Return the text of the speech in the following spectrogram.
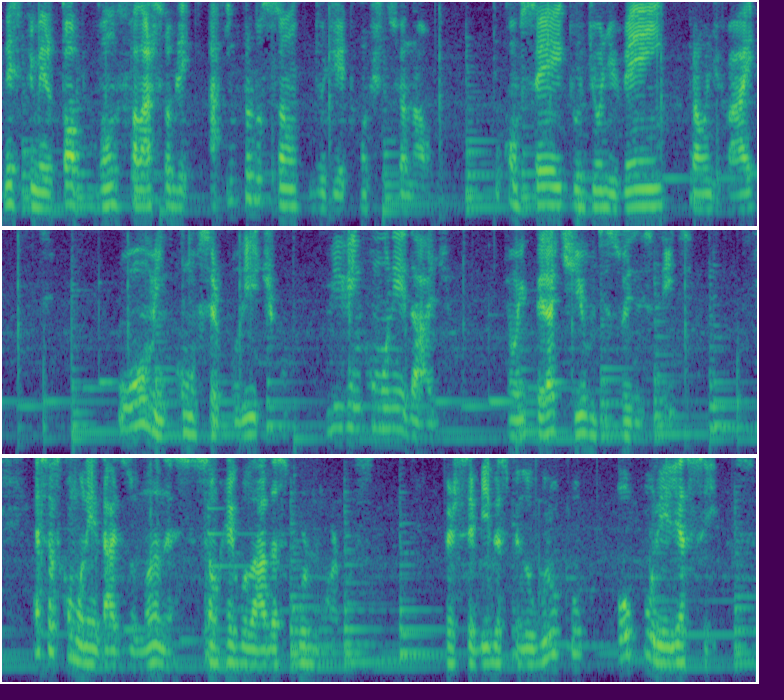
Nesse primeiro tópico, vamos falar sobre a introdução do direito constitucional, o conceito, de onde vem, para onde vai. O homem, como ser político, vive em comunidade. É um imperativo de sua existência. Essas comunidades humanas são reguladas por normas, percebidas pelo grupo ou por ele aceitas.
